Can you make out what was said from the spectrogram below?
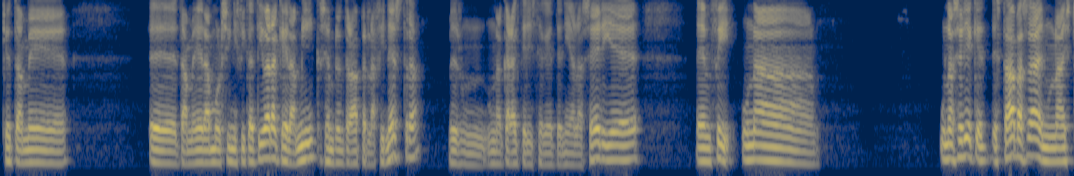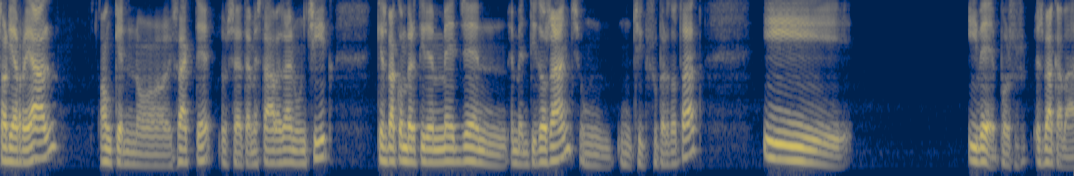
que també, eh, també era molt significativa era que l'amic sempre entrava per la finestra, és un, una característica que tenia la sèrie, en fi, una, una sèrie que estava basada en una història real, aunque no exacte, o sigui, també estava basada en un xic que es va convertir en metge en, en 22 anys, un, un xic superdotat, i, i bé, pues, es va acabar.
